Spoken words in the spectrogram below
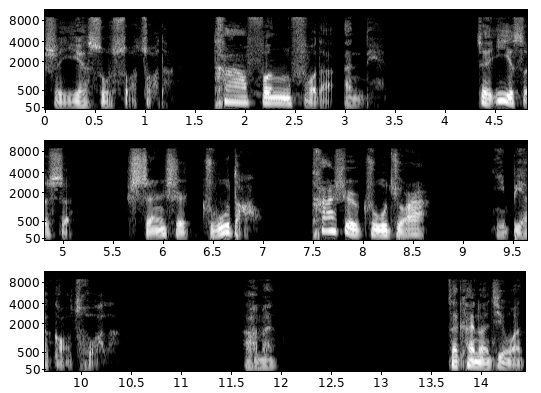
是耶稣所做的，他丰富的恩典。这意思是，神是主导，他是主角你别搞错了。阿门。再看一段经文，《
